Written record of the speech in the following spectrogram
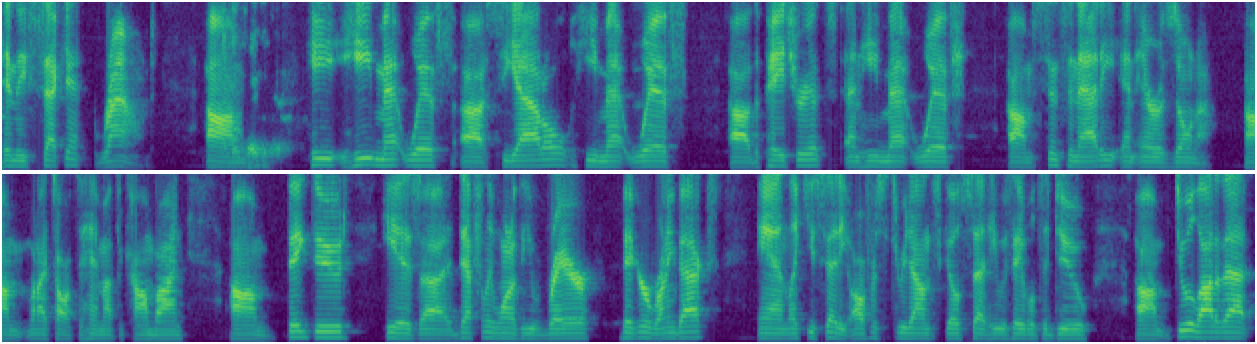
in the second round. Um, he he met with uh, Seattle, he met with uh, the Patriots, and he met with um, Cincinnati and Arizona. Um, when I talked to him at the combine, um, big dude. He is uh, definitely one of the rare bigger running backs, and like you said, he offers a three down skill set. He was able to do um, do a lot of that.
